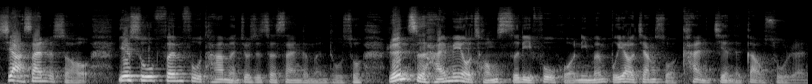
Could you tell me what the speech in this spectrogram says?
下山的时候，耶稣吩咐他们，就是这三个门徒说：“人子还没有从死里复活，你们不要将所看见的告诉人。”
